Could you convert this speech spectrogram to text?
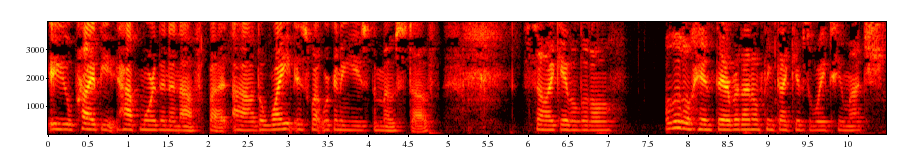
you'll probably be, have more than enough, but uh, the white is what we're going to use the most of. So I gave a little, a little hint there, but I don't think that gives away too much.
